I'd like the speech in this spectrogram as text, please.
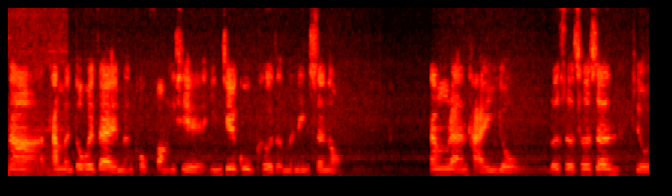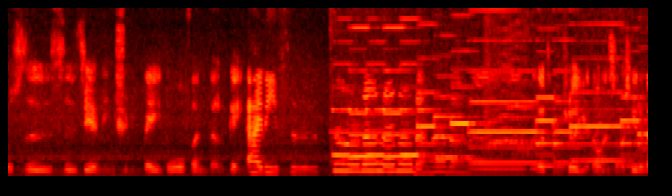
那他们都会在门口放一些迎接顾客的门铃声哦。当然还有乐色车声，就是世界名曲贝多芬的《给爱丽丝》，这个同学也都很熟悉，对不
